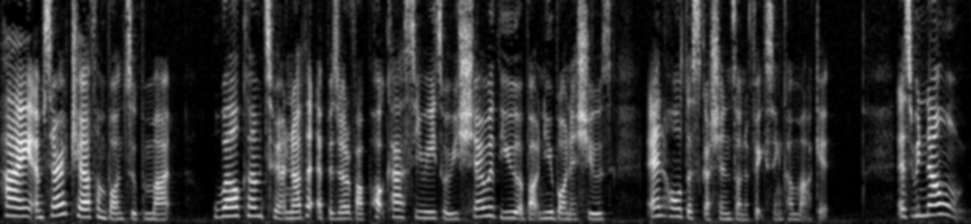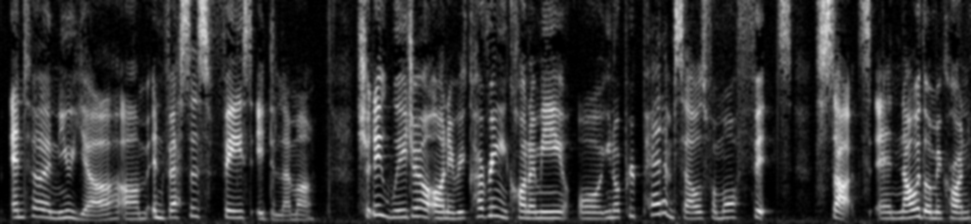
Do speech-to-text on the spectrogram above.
Hi, I'm Sarah Chia from Bond Supermart. Welcome to another episode of our podcast series where we share with you about new bond issues and hold discussions on the fixed income market. As we now enter a new year, um, investors face a dilemma. Should they wager on a recovering economy or, you know, prepare themselves for more fits, starts, and now with Omicron,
